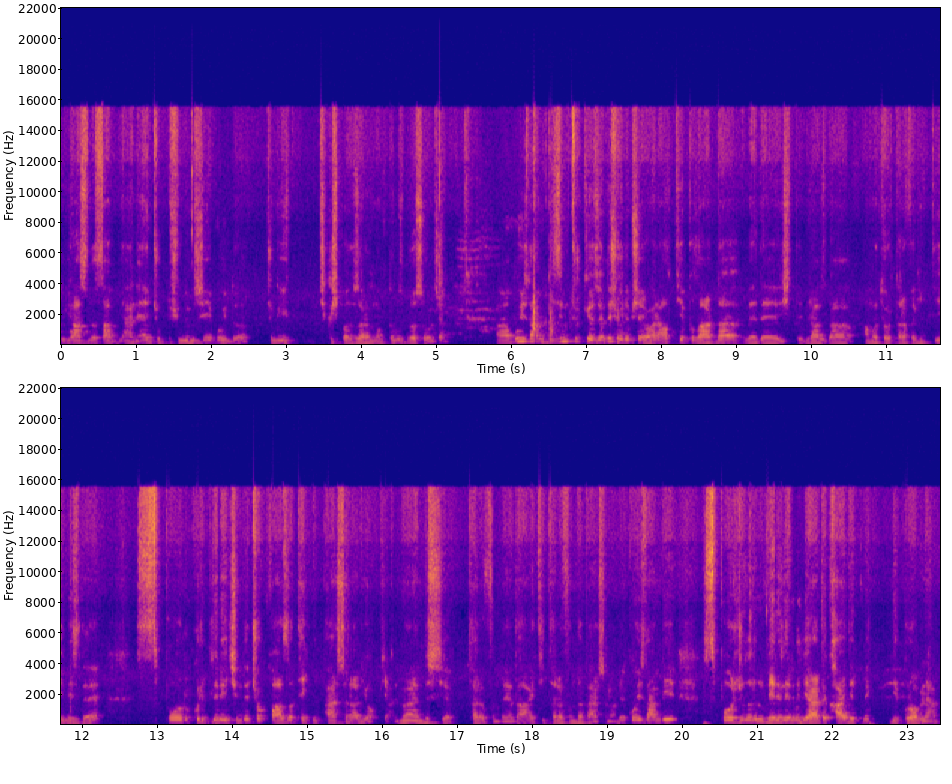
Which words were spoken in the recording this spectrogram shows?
duyuyor? Aslında yani en çok düşündüğümüz şey buydu. Çünkü ilk çıkış pazarı noktamız burası olacak. Bu yüzden bizim Türkiye üzerinde şöyle bir şey var. Altyapılarda ve de işte biraz daha amatör tarafa gittiğimizde spor kulüpleri içinde çok fazla teknik personel yok. Yani mühendis tarafında ya da IT tarafında personel yok. O yüzden bir sporcuların verilerini bir yerde kaydetmek bir problem.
